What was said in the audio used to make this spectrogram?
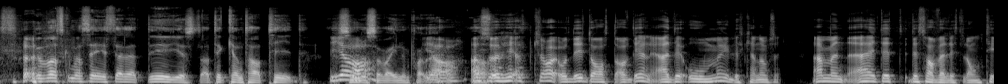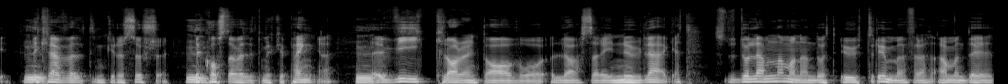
Så- Men vad ska man säga istället? Det är just att det kan ta tid. Ja, som du så var inne på. där. Ja, alltså helt klart. Och det är dataavdelningen. Är det omöjligt kan de säga. Ja men nej, det, det tar väldigt lång tid. Mm. Det kräver väldigt mycket resurser. Det kostar väldigt mycket pengar. Mm. Eh, Vi klarar inte av att lösa det i nuläget. Så då lämnar man ändå ett utrymme för att ja, men det,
